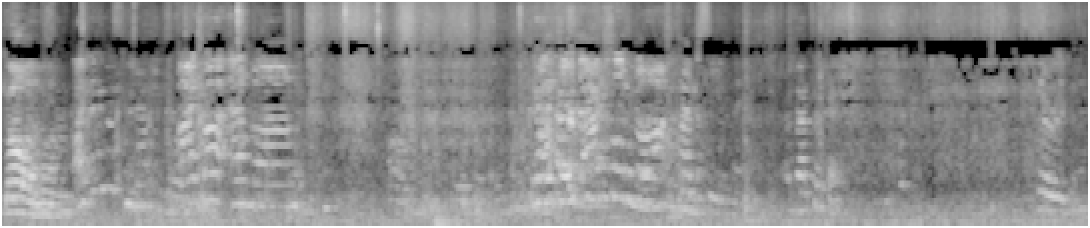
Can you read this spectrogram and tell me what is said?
Go, Emma. I think this is I got Emma. No, there's actually not Pepsi in there. That's okay. There isn't.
